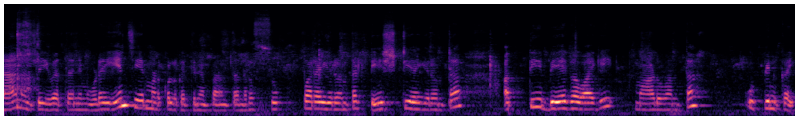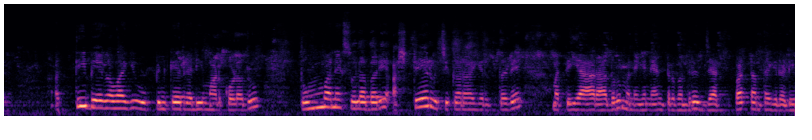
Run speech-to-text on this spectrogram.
ನಾನಂತೂ ಇವತ್ತು ನಿಮ್ಮ ಕೂಡ ಏನು ಶೇರ್ ಮಾಡ್ಕೊಳಕತ್ತೀನಪ್ಪ ಅಂತಂದ್ರೆ ಸೂಪರಾಗಿರೋಂಥ ಟೇಸ್ಟಿಯಾಗಿರೋಂಥ ಅತಿ ಬೇಗವಾಗಿ ಮಾಡುವಂಥ ಉಪ್ಪಿನಕಾಯಿ. ಅತಿ ಬೇಗವಾಗಿ ಉಪ್ಪಿನಕಾಯಿ ರೆಡಿ ಮಾಡ್ಕೊಳ್ಳೋದು. ತುಂಬಾ ಸುಲಭ ರೀ, ಅಷ್ಟೇ ರುಚಿಕರಾಗಿರ್ತವೆ ಮತ್ತು ಯಾರಾದರೂ ಮನೆಗೆ ನೆಂಟರು ಬಂದರೆ ಜಟ್ಪಟ್ ಅಂತಾಗಿ ರೆಡಿ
